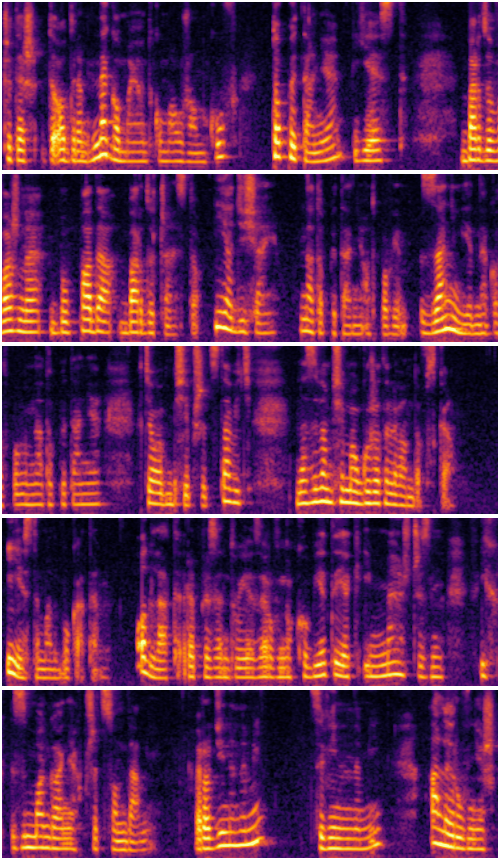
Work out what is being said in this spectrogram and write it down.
czy też do odrębnego majątku małżonków? To pytanie jest bardzo ważne, bo pada bardzo często. I ja dzisiaj na to pytanie odpowiem. Zanim jednak odpowiem na to pytanie, chciałabym się przedstawić. Nazywam się Małgorzata Lewandowska i jestem adwokatem. Od lat reprezentuję zarówno kobiety, jak i mężczyzn w ich zmaganiach przed sądami rodzinnymi, cywilnymi, ale również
